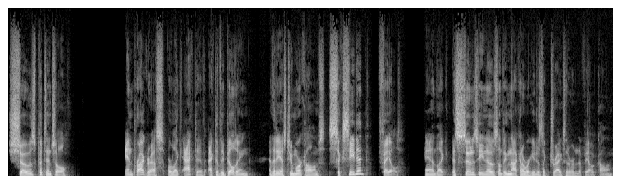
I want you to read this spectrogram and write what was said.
shows potential in progress or like active, actively building. And then he has two more columns succeeded, failed. And like as soon as he knows something not going to work, he just like drags it over in the failed column.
